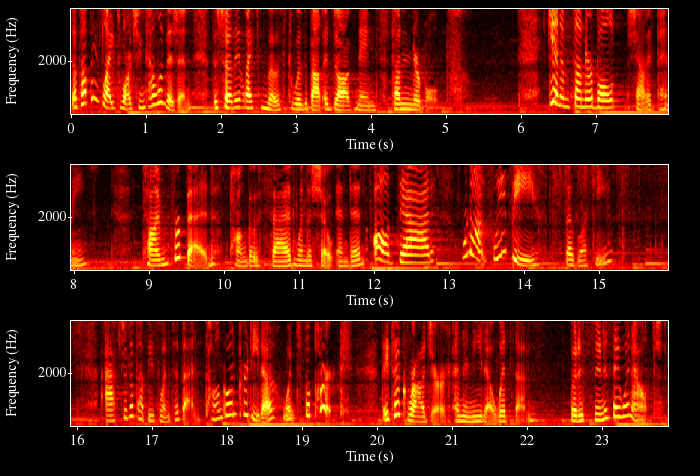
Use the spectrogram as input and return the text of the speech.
The puppies liked watching television. The show they liked most was about a dog named Thunderbolt. Get him, Thunderbolt, shouted Penny. Time for bed, Pongo said when the show ended. Aw, Dad, we're not sleepy, said Lucky. After the puppies went to bed, Pongo and Perdita went to the park. They took Roger and Anita with them. But as soon as they went out,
